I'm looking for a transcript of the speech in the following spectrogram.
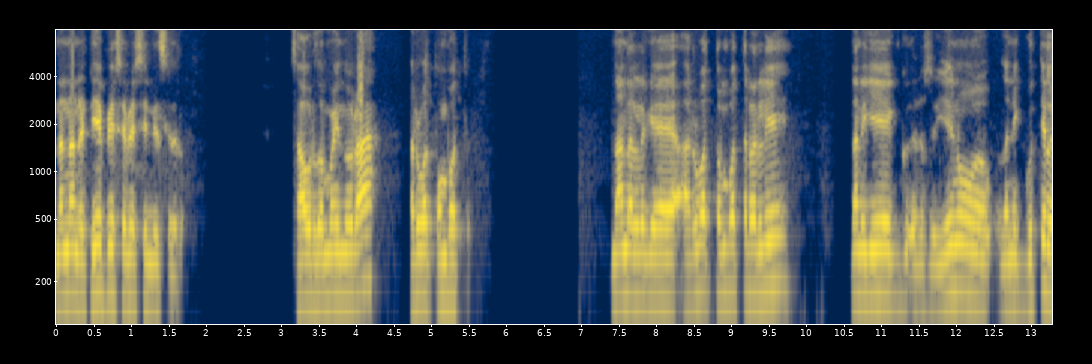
ನನ್ನನ್ನು T A P S M S C ನಿಲ್ಲಿಸಿದರು ಸಾವಿರದ ಒಂಬೈನೂರ ಅರವತ್ತೊಂಬತ್ತು. ನಾನು ಅಲ್ಲಿಗೆ ಅರವತ್ತೊಂಬತ್ತರಲ್ಲಿ ನನಗೆ ಏನು ನನಗೆ ಗೊತ್ತಿಲ್ಲ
